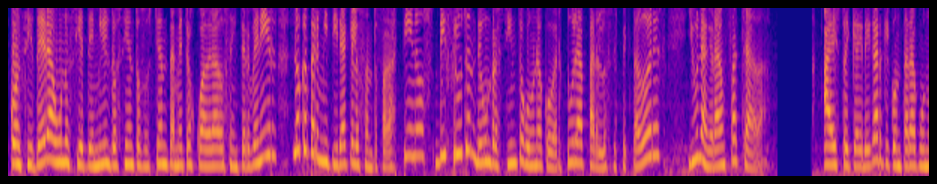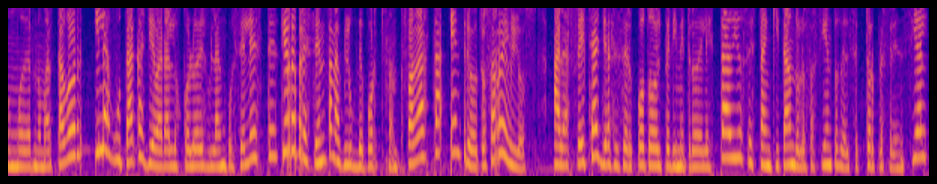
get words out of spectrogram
Considera unos 7.280 metros cuadrados a intervenir, lo que permitirá que los antofagastinos disfruten de un recinto con una cobertura para los espectadores y una gran fachada. A esto hay que agregar que contará con un moderno marcador y las butacas llevarán los colores blanco y celeste que representan a Club Deportes Antofagasta, entre otros arreglos. A la fecha ya se cercó todo el perímetro del estadio, se están quitando los asientos del sector preferencial,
